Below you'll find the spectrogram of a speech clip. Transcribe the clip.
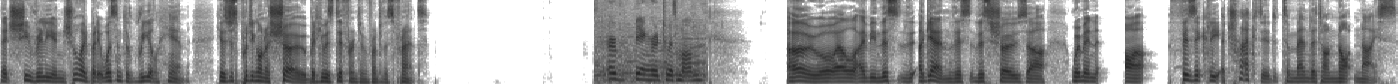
that she really enjoyed, but it wasn't the real him. He was just putting on a show, but he was different in front of his friends. Or being rude to his mom. Oh well, I mean this again. This this shows uh, women are physically attracted to men that are not nice,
